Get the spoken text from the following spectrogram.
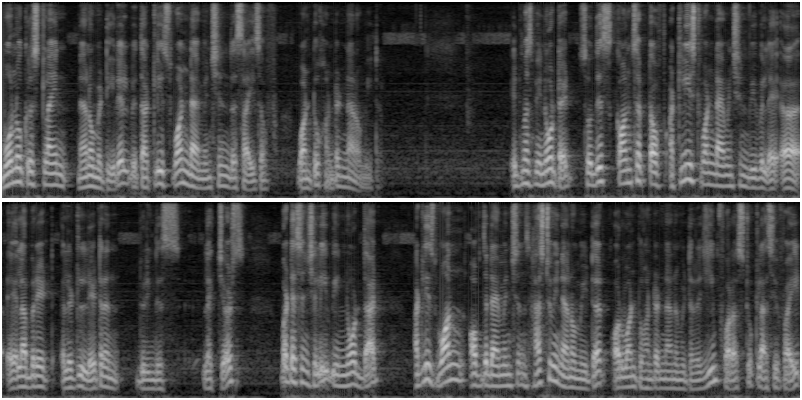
monocrystalline nanomaterial with at least one dimension in the size of 1 to 100 nanometer. It must be noted, so this concept of at least one dimension we will uh, elaborate a little later in during this lectures, but essentially we note that at least one of the dimensions has to be nanometer or 1 to 100 nanometer regime for us to classify it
